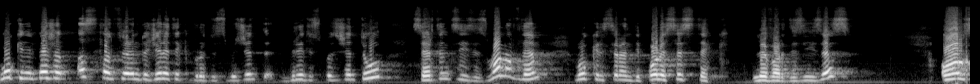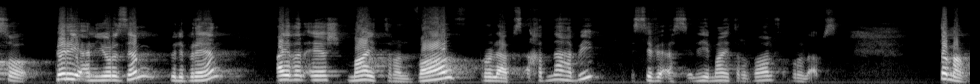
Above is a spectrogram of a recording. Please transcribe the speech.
ممكن ال patient أصلا في عنده genetic predisposition to certain diseases. One of them ممكن يصير عندي polycystic liver diseases. Also berry aneurysm بالبرين أيضا إيش؟ mitral valve prolapse. أخذناها بال CVS اللي هي mitral valve prolapse. تمام.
